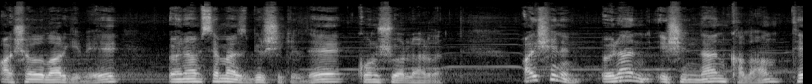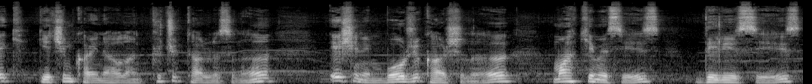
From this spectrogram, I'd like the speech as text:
aşağılar gibi önemsemez bir şekilde konuşuyorlardı. Ayşe'nin ölen eşinden kalan tek geçim kaynağı olan küçük tarlasını eşinin borcu karşılığı mahkemesiz, delilsiz,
